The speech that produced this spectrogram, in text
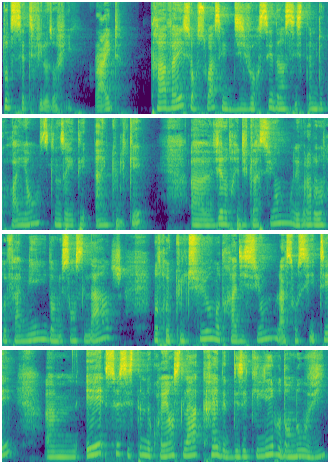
toute cette philosophie? Right? Travailler sur soi, c'est divorcer d'un système de croyances qui nous a été inculqué euh, via notre éducation, les valeurs de notre famille dans le sens large, notre culture, nos traditions, la société. Euh, et ce système de croyances-là crée des déséquilibres dans nos vies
